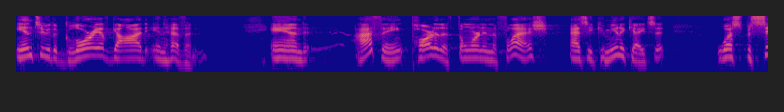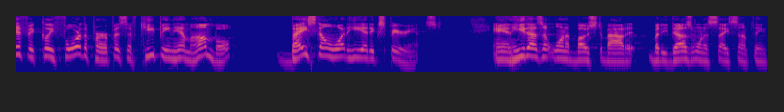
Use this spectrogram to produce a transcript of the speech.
into the glory of God in heaven. And I think part of the thorn in the flesh, as he communicates it, was specifically for the purpose of keeping him humble based on what he had experienced. And he doesn't want to boast about it, but he does want to say something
